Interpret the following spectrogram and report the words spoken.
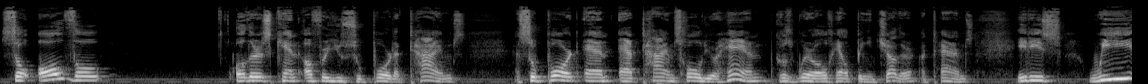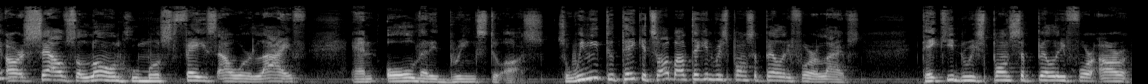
So, although others can offer you support at times, support and at times hold your hand, because we're all helping each other at times, it is we ourselves alone who must face our life and all that it brings to us. So we need to take it's all about taking responsibility for our lives, taking responsibility for our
